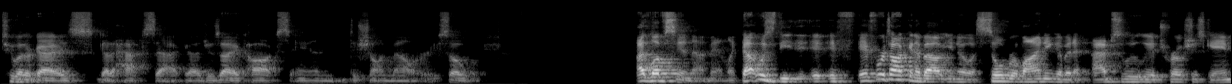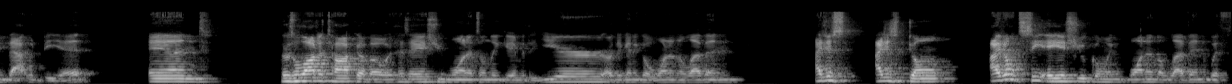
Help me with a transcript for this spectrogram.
two other guys got a half sack uh, Josiah Cox and Deshaun Mallory. So I love seeing that, man. Like that was the if if we're talking about you know a silver lining of an absolutely atrocious game, that would be it. And there's a lot of talk of oh has ASU won its only game of the year? Are they going to go one and eleven? I just I just don't I don't see ASU going one and eleven with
